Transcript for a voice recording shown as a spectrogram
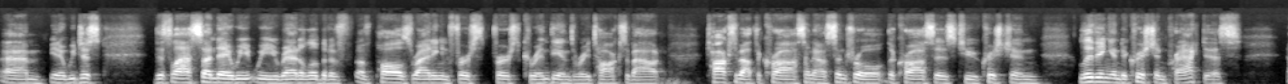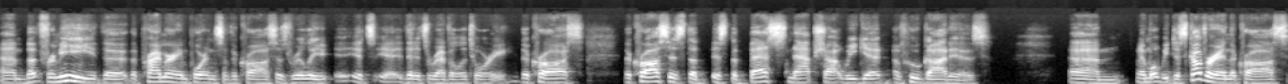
Um, you know, we just this last Sunday we we read a little bit of, of Paul's writing in First First Corinthians, where he talks about talks about the cross and how central the cross is to Christian living and to Christian practice. Um, but for me, the the primary importance of the cross is really it's it, that it's revelatory. The cross, the cross is the is the best snapshot we get of who God is. Um, and what we discover in the cross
